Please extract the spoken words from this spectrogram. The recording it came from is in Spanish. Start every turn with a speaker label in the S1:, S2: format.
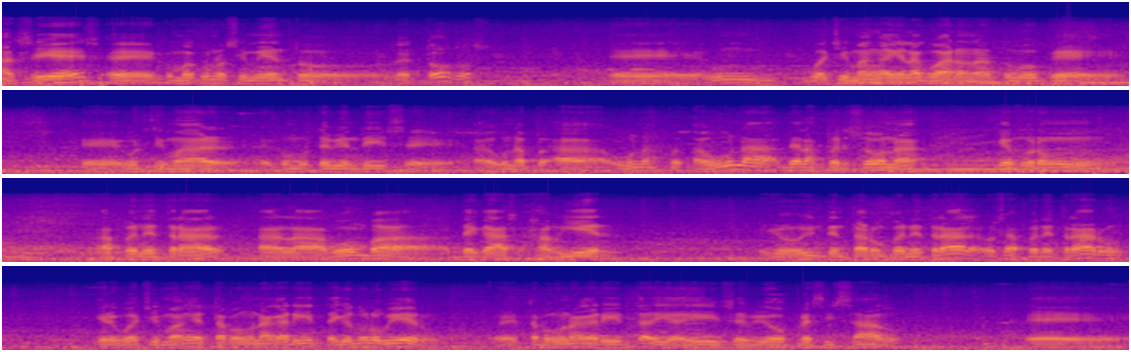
S1: Así es, eh, como es conocimiento de todos, eh, un huachimán ahí en la Guarana tuvo que eh, ultimar, como usted bien dice, a una, de las personas que fueron a penetrar a la bomba de gas Javier. Ellos intentaron penetrar, o sea, penetraron y el guachimán estaba en una garita, ellos no lo vieron, estaba en una garita y ahí se vio precisado eh,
